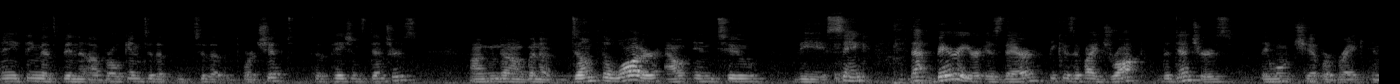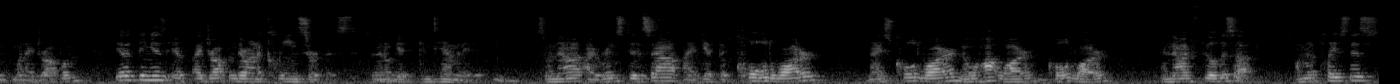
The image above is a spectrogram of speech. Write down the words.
anything that's been uh, broken to the, to the, or chipped to the patient's dentures. I'm going to dump the water out into the sink. That barrier is there because if I drop the dentures, they won't chip or break in, when I drop them. The other thing is if I drop them, they're on a clean surface, so they don't get contaminated. Mm-hmm. So now I rinse this out, I get the cold water, nice cold water, no hot water, cold water, and now I fill this up. I'm gonna place this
